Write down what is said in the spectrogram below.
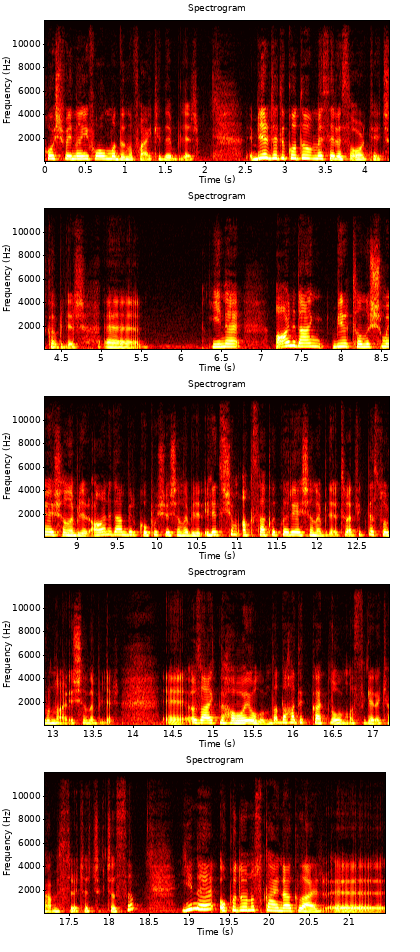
hoş ve naif olmadığını fark edebilir. Bir dedikodu meselesi ortaya çıkabilir. E, yine Aniden bir tanışma yaşanabilir. Aniden bir kopuş yaşanabilir. İletişim aksaklıkları yaşanabilir. Trafikte sorunlar yaşanabilir. Ee, özellikle hava yolunda daha dikkatli olması gereken bir süreç açıkçası. Yine okuduğunuz kaynaklar, e,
